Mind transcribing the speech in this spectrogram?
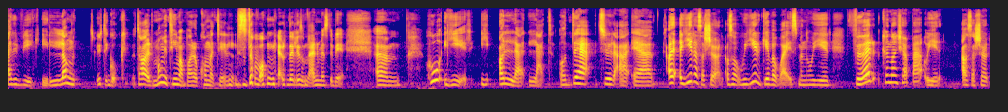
Ervik i langt ute i Gokk. Det tar mange timer bare å komme til Stavanger, og det er liksom nærmeste by. Um, hun gir i alle ledd, og det tror jeg er gir av seg sjøl. Altså, hun gir giveaways, men hun gir før kundene kjøper, og gir av seg sjøl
